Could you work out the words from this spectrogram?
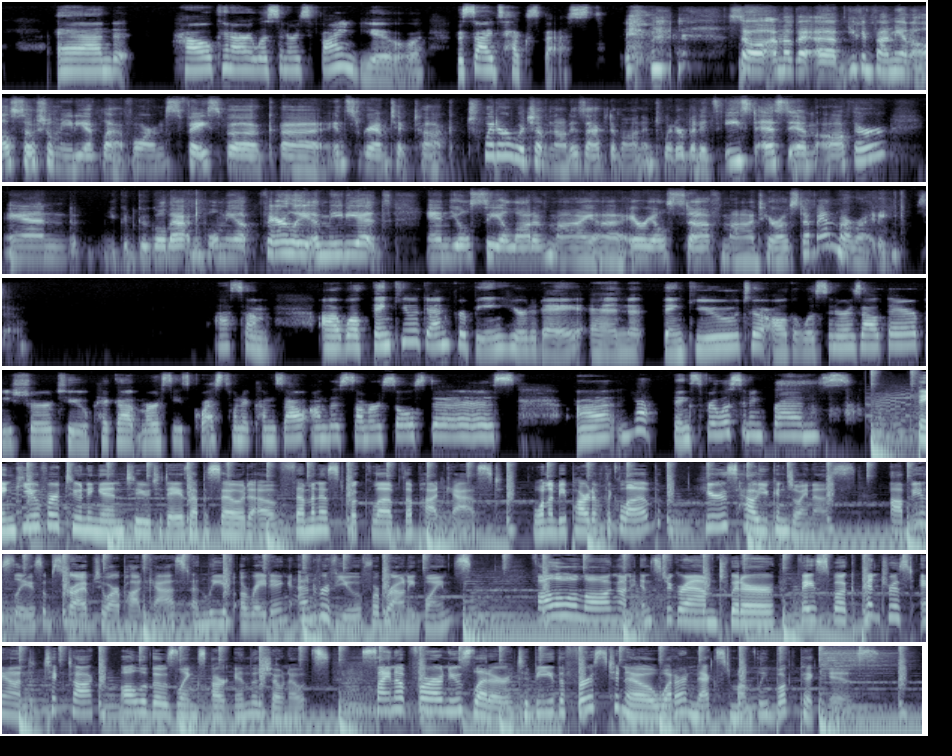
And how can our listeners find you besides hexfest So I'm a, uh, you can find me on all social media platforms: Facebook, uh, Instagram, TikTok, Twitter, which I'm not as active on in Twitter, but it's East SM Author, and you could Google that and pull me up fairly immediate, and you'll see a lot of my uh, aerial stuff, my tarot stuff, and my writing. So awesome. Uh, well, thank you again for being here today. And thank you to all the listeners out there. Be sure to pick up Mercy's Quest when it comes out on the summer solstice uh, yeah, thanks for listening, friends. Thank you for tuning in to today's episode of Feminist Book Club, the podcast. Want to be part of the club? Here's how you can join us. Obviously, subscribe to our podcast and leave a rating and review for brownie points. Follow along on Instagram, Twitter, Facebook, Pinterest, and TikTok. All of those links are in the show notes. Sign up for our newsletter to be the first to know what our next monthly book pick is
